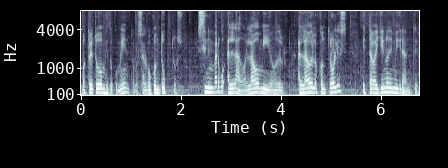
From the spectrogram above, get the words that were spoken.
Mostré todos mis documentos, los salvoconductos. Sin embargo, al lado, al lado mío, al lado de los controles, estaba lleno de inmigrantes.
